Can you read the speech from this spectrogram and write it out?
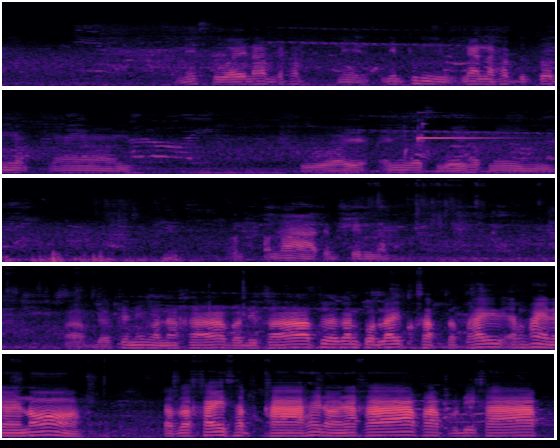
อั นี่สวยนะครับนะครับ นี่นี่พึ่งนั่นนะครับดูต้นครับนั่าสวยอันนี้ก็สวยครับนี่หน้าเต็มๆกันครับเดี๋ยวแค่นี้ก่อนนะครับสวัสดีครับช่วยกันกดไลค์สับตะไคร้ให้หน่อยเนาะสับตะไคร้สับขาให้หน่อยนะครับ ครับสวัสดีครับ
